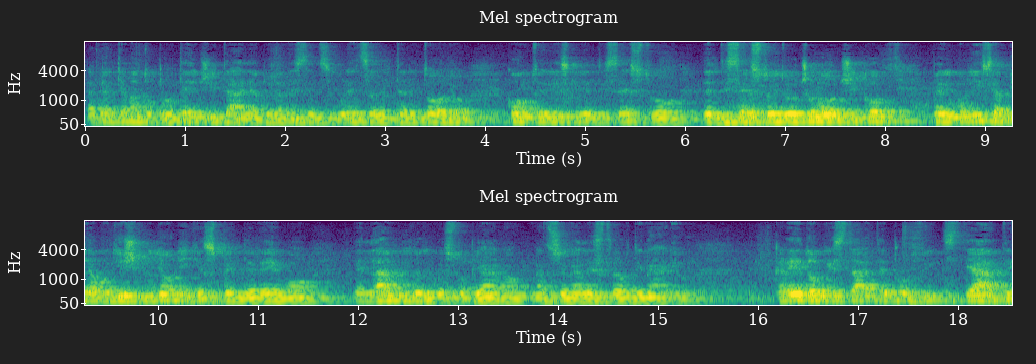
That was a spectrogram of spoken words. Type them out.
l'abbiamo chiamato Proteggi Italia per la messa in sicurezza del territorio contro i rischi del dissesto, del dissesto idrogeologico, per i Molise abbiamo 10 milioni che spenderemo nell'ambito di questo piano nazionale straordinario credo che profi stiate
